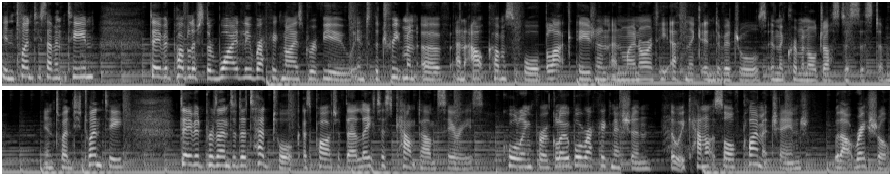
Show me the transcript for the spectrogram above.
In 2017, David published the widely recognised review into the treatment of and outcomes for Black, Asian, and minority ethnic individuals in the criminal justice system. In 2020, David presented a TED Talk as part of their latest Countdown series, calling for a global recognition that we cannot solve climate change without racial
